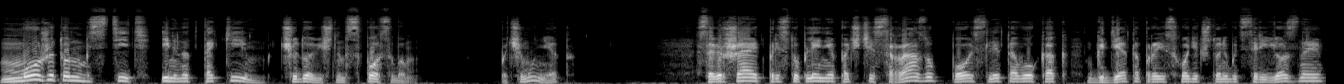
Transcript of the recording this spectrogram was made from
Может он мстить именно таким чудовищным способом? Почему нет? совершает преступление почти сразу после того, как где-то происходит что-нибудь серьезное,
